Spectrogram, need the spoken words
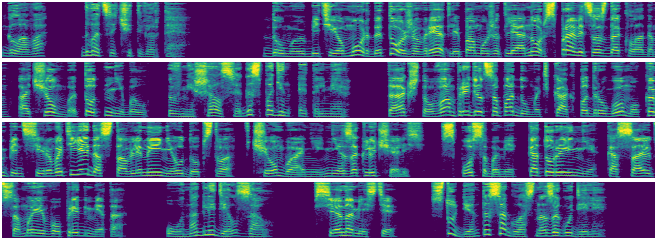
Глава 24 «Думаю, битье морды тоже вряд ли поможет Леонор справиться с докладом, о чем бы тот ни был», вмешался господин Этельмер. «Так что вам придется подумать, как по-другому компенсировать ей доставленные неудобства, в чем бы они ни заключались, способами, которые не касаются моего предмета». Он оглядел зал. «Все на месте?» Студенты согласно загудели.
